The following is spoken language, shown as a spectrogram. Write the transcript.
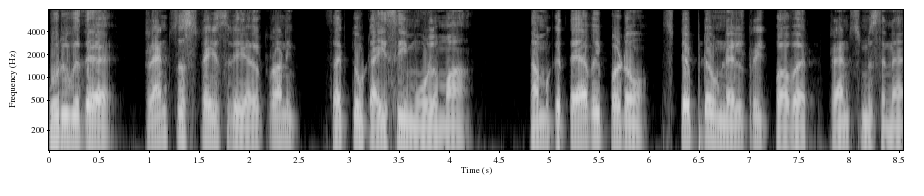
ஒருவித டிரான்சிஸ்டைஸ்டு எலக்ட்ரானிக் சர்க்கியூட் ஐசி மூலமாக நமக்கு தேவைப்படும் ஸ்டெப் டவுன் எலக்ட்ரிக் பவர் டிரான்ஸ்மிஷனை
